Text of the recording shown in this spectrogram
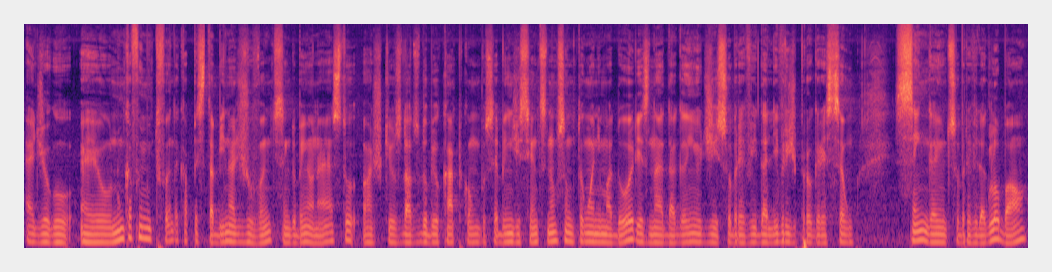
É, Diogo, é, eu nunca fui muito fã da capestabina adjuvante, sendo bem honesto. Acho que os dados do Biocap, como você bem disse antes, não são tão animadores, né? Da ganho de sobrevida livre de progressão sem ganho de sobrevida global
